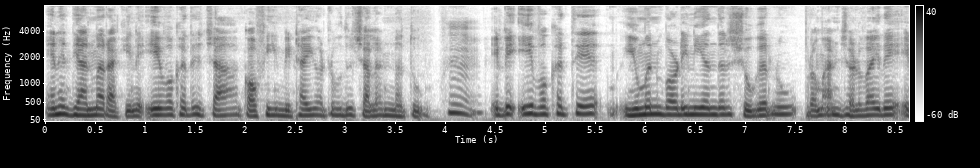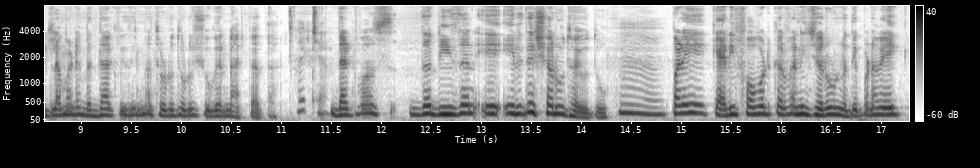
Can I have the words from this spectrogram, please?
એને ધ્યાનમાં રાખીને એ વખતે ચા કોફી મીઠાઈ આટલું બધું ચલણ નહોતું. એટલે એ વખતે હ્યુમન બોડીની અંદર શુગરનું પ્રમાણ જળવાઈ દે એટલા માટે બધા ક્વિઝિનમાં થોડું થોડું શુગર નાખતા હતા. દેટ વોઝ ધ રીઝન એ એ રીતે શરૂ થયું હતું. પણ એ કેરી ફોરવર્ડ કરવાની જરૂર નથી પણ હવે એક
